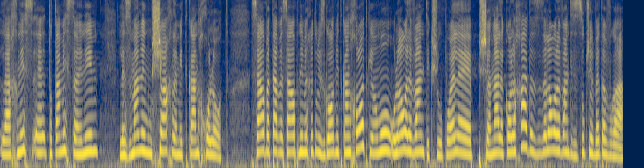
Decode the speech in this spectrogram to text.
להכניס אה, את אותם מסתננים לזמן ממושך למתקן חולות. שר הבט"פ ושר הפנים החליטו לסגור את מתקן חולות כי הם אמרו הוא לא רלוונטי, כשהוא פועל אה, שנה לכל אחד אז זה לא רלוונטי, זה סוג של בית הבראה.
